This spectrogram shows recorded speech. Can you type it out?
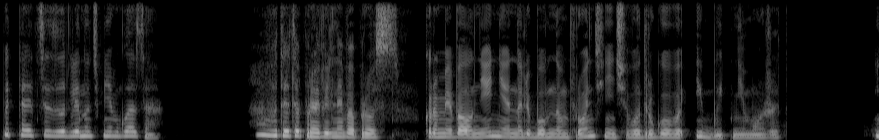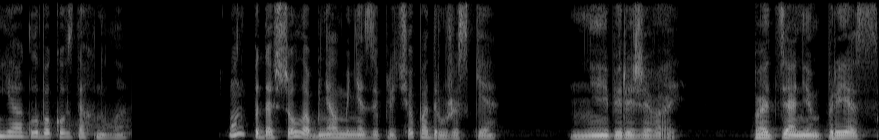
Пытается заглянуть мне в глаза. Вот это правильный вопрос. Кроме волнения, на любовном фронте ничего другого и быть не может. Я глубоко вздохнула. Он подошел, обнял меня за плечо по-дружески. «Не переживай. Подтянем пресс,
